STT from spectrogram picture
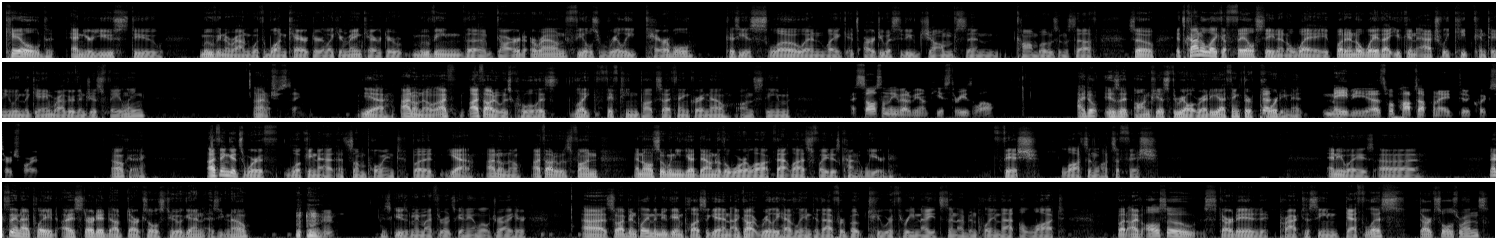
killed and you're used to moving around with one character, like your main character, moving the guard around feels really terrible because he is slow and like it's arduous to do jumps and combos and stuff. So it's kind of like a fail state in a way, but in a way that you can actually keep continuing the game rather than just failing. I don't. Interesting. Yeah, I don't know. I I thought it was cool. It's like fifteen bucks, I think, right now on Steam. I saw something about it being on PS3 as well. I don't. Is it on PS3 already? I think they're That- porting it. Maybe that's what popped up when I did a quick search for it. Okay. I think it's worth looking at at some point, but yeah, I don't know. I thought it was fun, and also when you get down to the warlock, that last fight is kind of weird. Fish, lots and lots of fish. Anyways, uh next thing I played, I started up Dark Souls 2 again, as you know. Mhm. Excuse me, my throat's getting a little dry here. Uh, so I've been playing the new game plus again. I got really heavily into that for about two or three nights, and I've been playing that a lot. But I've also started practicing deathless Dark Souls runs,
